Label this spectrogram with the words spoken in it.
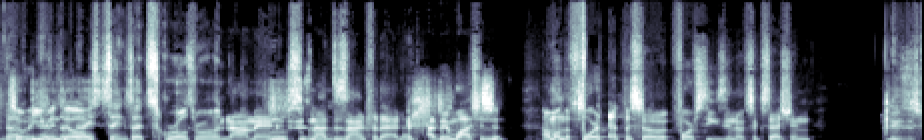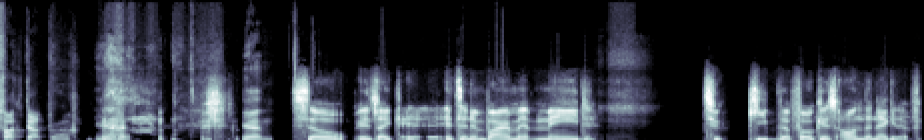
no, so we had even some though- nice things that squirrels were on. Nah, man, this is not designed for that. I, I've been watching. So- I'm on the fourth episode, fourth season of Succession. News is fucked up, bro. Yeah, yeah. So it's like it's an environment made to keep the focus on the negative.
